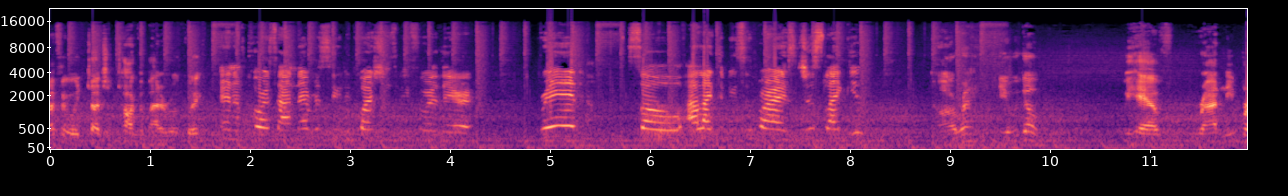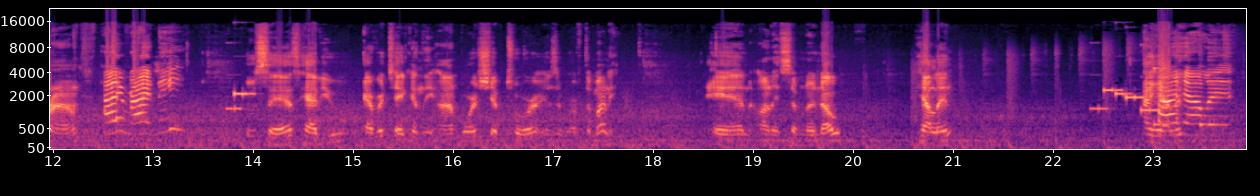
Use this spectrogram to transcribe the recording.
I figured we'd touch and talk about it real quick. And of course, I never see the questions before they're read. So I like to be surprised, just like you. All right, here we go. We have Rodney Brown, Hi, Rodney. who says, "Have you ever taken the onboard ship tour? Is it worth the money?" And on a similar note, Helen. Hi, Hi, Helen. Helen.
